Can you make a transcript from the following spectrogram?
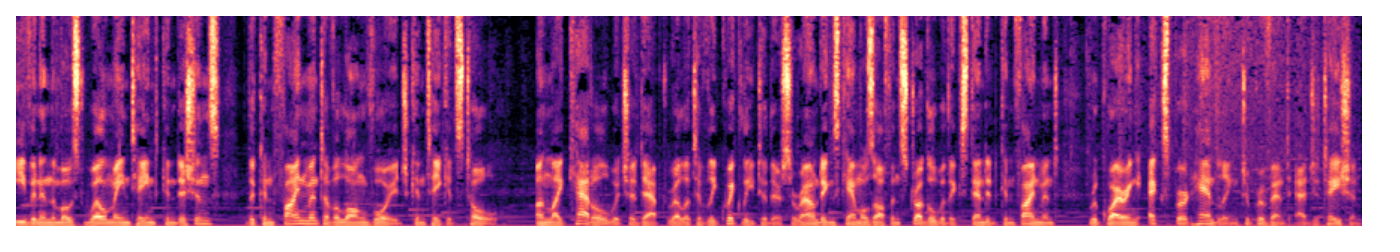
Even in the most well-maintained conditions, the confinement of a long voyage can take its toll. Unlike cattle, which adapt relatively quickly to their surroundings, camels often struggle with extended confinement, requiring expert handling to prevent agitation.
